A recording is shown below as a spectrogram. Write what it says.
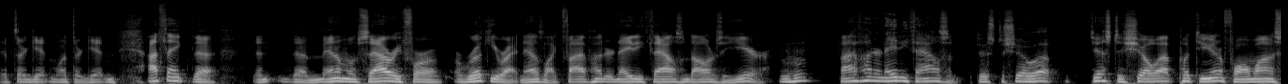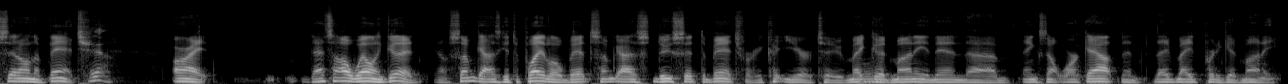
if they're getting what they're getting, I think the the, the minimum salary for a, a rookie right now is like five hundred eighty thousand dollars a year. Mm-hmm. Five hundred eighty thousand Just to show up. just to show up, put the uniform on, sit on the bench Yeah. all right, that's all well and good. You know, some guys get to play a little bit. Some guys do sit the bench for a year or two, make good money, and then uh, things don't work out. Then they've made pretty good money.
